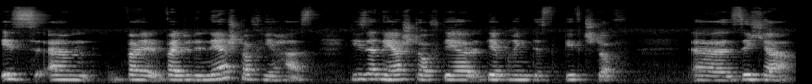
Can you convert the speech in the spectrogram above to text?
ist, ähm, weil, weil du den Nährstoff hier hast, dieser Nährstoff, der, der bringt das Giftstoff äh, sicher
